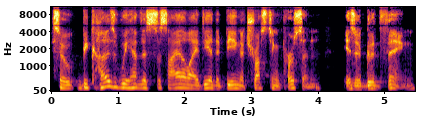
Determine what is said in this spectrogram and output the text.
So, because we have this societal idea that being a trusting person is a good thing,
